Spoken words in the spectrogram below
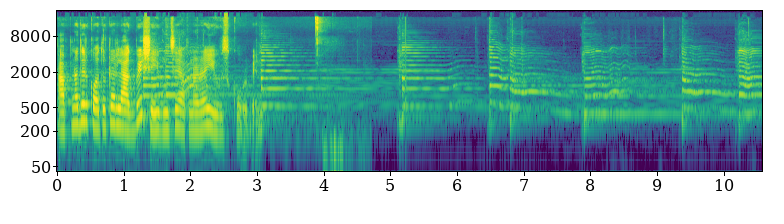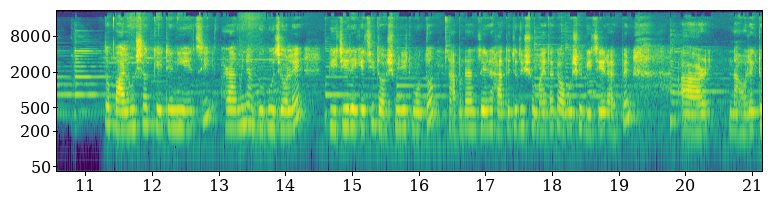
আপনাদের কতটা লাগবে সেই বুঝে আপনারা ইউজ করবেন। তো পালং শাক কেটে নিয়েছি আর আমি না ডুবু জলে ভিজিয়ে রেখেছি দশ মিনিট মতো। আপনাদের হাতে যদি সময় থাকে অবশ্যই ভিজিয়ে রাখবেন। আর না হলে একটু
